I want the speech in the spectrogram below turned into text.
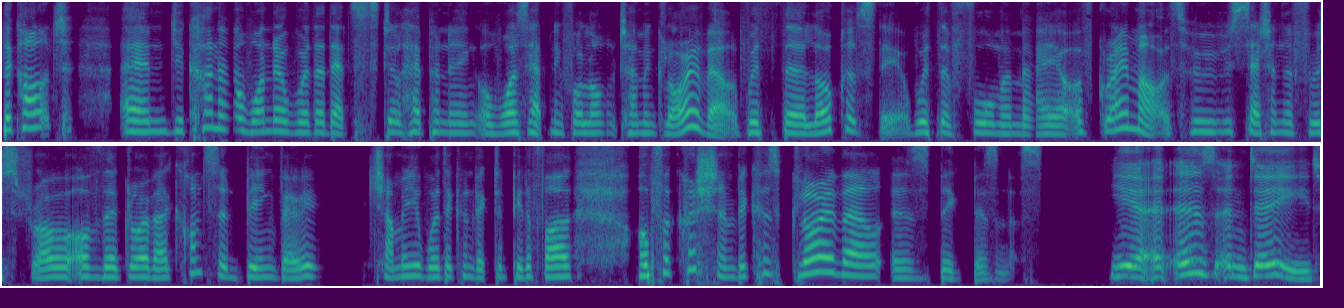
the cult and you kind of wonder whether that's still happening or was happening for a long time in Gloriavale with the locals there with the former mayor of Greymouth who sat in the first row of the Gloriavale concert being very chummy with a convicted pedophile Hopeful Christian because Gloriavale is big business yeah, it is indeed.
